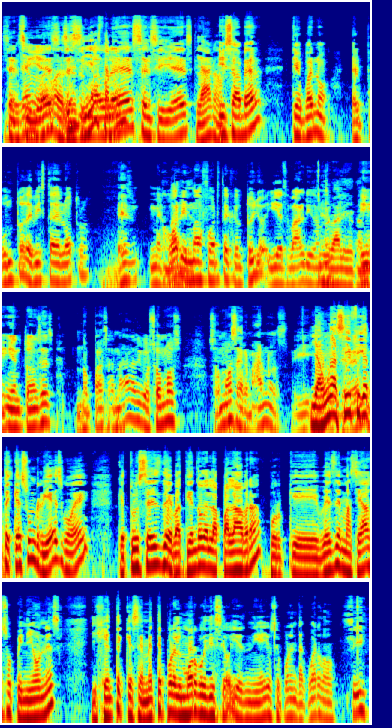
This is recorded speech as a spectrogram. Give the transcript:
sencillez, sencillez madurez, sencillez. Claro. Y saber que, bueno, el punto de vista del otro es mejor Válido. y más fuerte que el tuyo y es válido. ¿no? Es válido y, entonces no pasa nada, digo, somos somos hermanos. Y, Y aún así, debemos. fíjate que es un riesgo, ¿eh? Que tú estés debatiendo de la palabra porque ves demasiadas opiniones y gente que se mete por el morbo y dice, oye, ni ellos se ponen de acuerdo. Sí,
